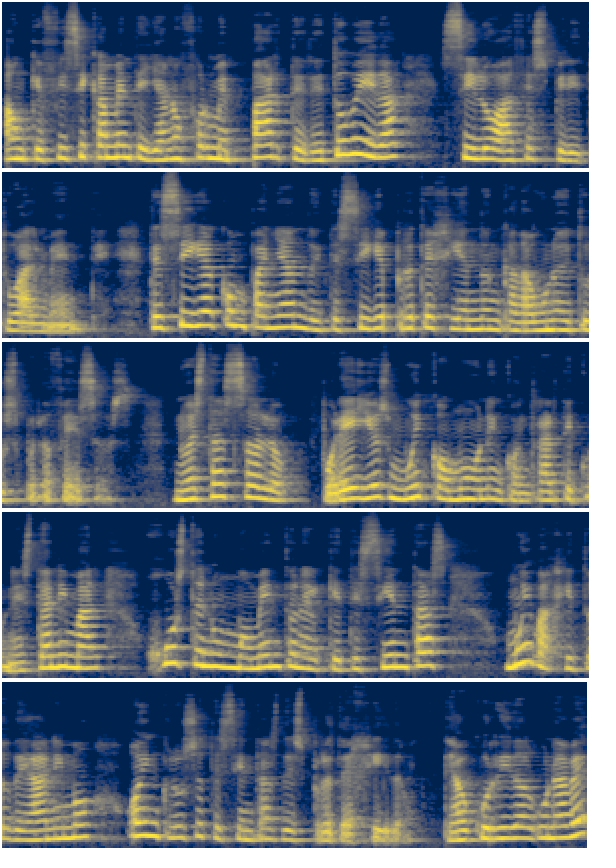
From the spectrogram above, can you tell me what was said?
aunque físicamente ya no forme parte de tu vida, sí lo hace espiritualmente. Te sigue acompañando y te sigue protegiendo en cada uno de tus procesos. No estás solo. Por ello es muy común encontrarte con este animal justo en un momento en el que te sientas muy bajito de ánimo o incluso te sientas desprotegido. ¿Te ha ocurrido alguna vez?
